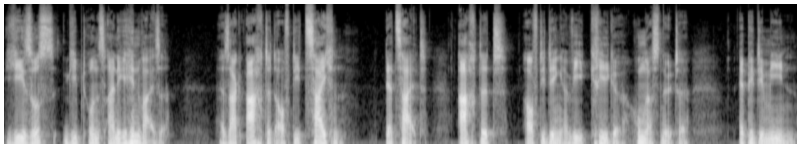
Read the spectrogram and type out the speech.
Jesus gibt uns einige Hinweise. Er sagt, achtet auf die Zeichen der Zeit, achtet auf die Dinge wie Kriege, Hungersnöte, Epidemien,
